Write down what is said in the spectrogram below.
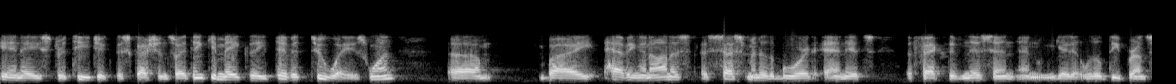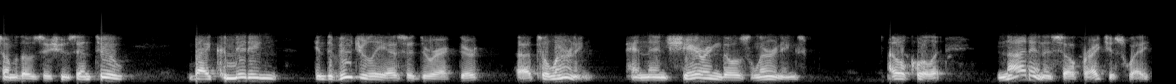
in a strategic discussion. So I think you make the pivot two ways. One, um, by having an honest assessment of the board and its effectiveness, and, and we can get a little deeper on some of those issues. And two, by committing individually as a director uh, to learning and then sharing those learnings, I will call it not in a self righteous way,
